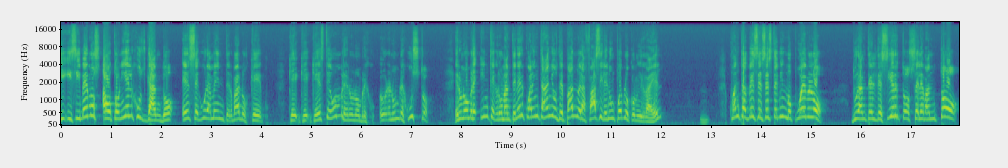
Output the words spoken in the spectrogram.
Y, si vemos a Otoniel juzgando, es seguramente, hermanos, que, que, que, este hombre era un hombre, era un hombre justo. Era un hombre íntegro. Mantener 40 años de paz no era fácil en un pueblo como Israel. ¿Cuántas veces este mismo pueblo durante el desierto se levantó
